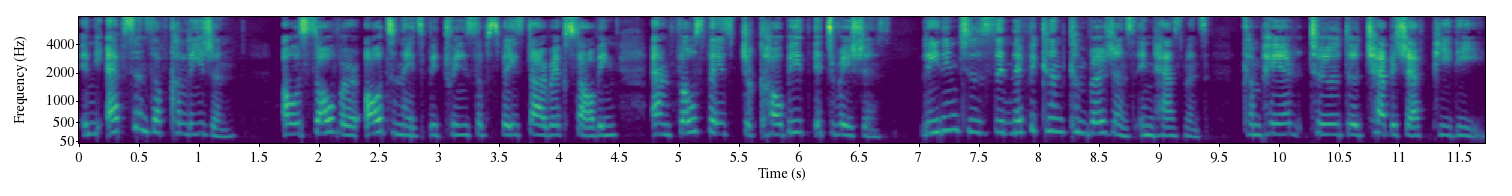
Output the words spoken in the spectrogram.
In the absence of collision, our solver alternates between subspace direct solving and full space Jacobi iterations, leading to significant convergence enhancements compared to the Chebyshev PD.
